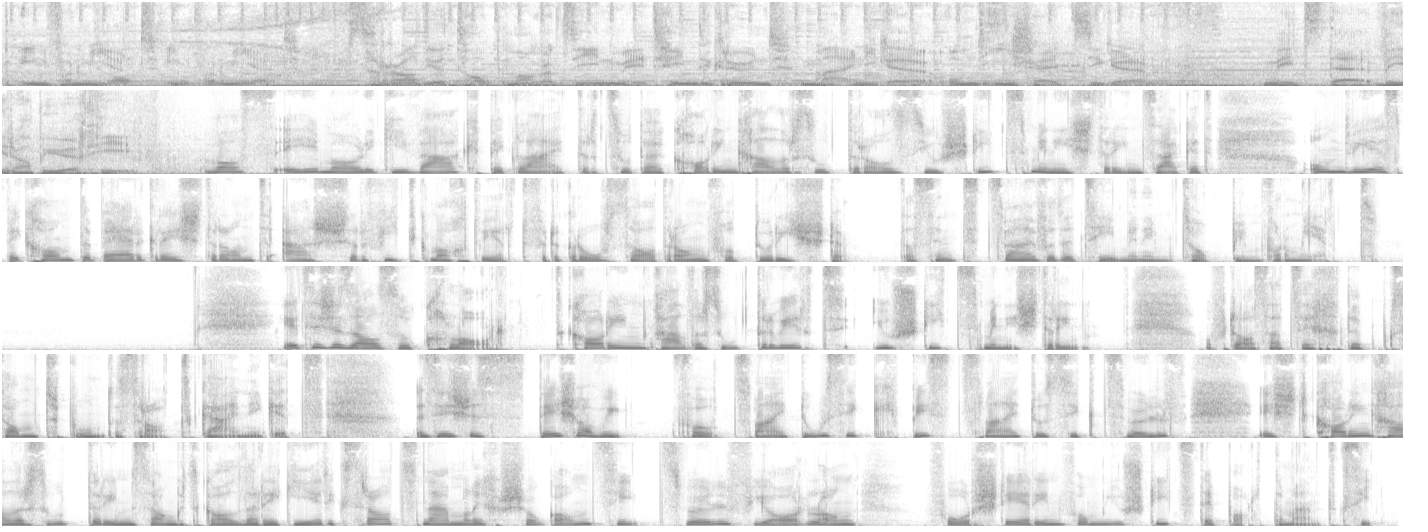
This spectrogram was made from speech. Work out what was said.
Top informiert. informiert. Das Radio Top Magazin mit Hintergrund, Meinungen und Einschätzungen mit der Vera Büchi. Was ehemalige Wegbegleiter zu der Karin Keller-Sutter als Justizministerin sagen und wie das bekannte Bergrestaurant Escher fit gemacht wird für den grossen Andrang von Touristen. Das sind zwei von den Themen im Top informiert. Jetzt ist es also klar. Karin Keller-Sutter wird Justizministerin. Auf das hat sich der gesamte Bundesrat geeinigt. Es ist ein Déjà-vu. Von 2000 bis 2012 ist Karin Keller-Sutter im St. Galler Regierungsrat nämlich schon ganze zwölf Jahre lang Vorsteherin vom Justizdepartement gewesen.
